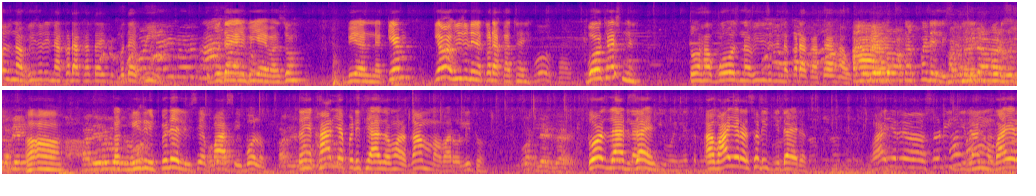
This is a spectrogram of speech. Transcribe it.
જ ના વીજળીના કડાકા થાય તો બધા બી. બધા અહીંયા વહી આવ્યા જો. બેન ને કેમ? કેવા વીજળીના કડાકા થાય? બહુ થાય. ને? તો હા બહુ જ ના વીજળીના કડાકા થાય હાવ. પડેલી છે હા વીજળી પડેલી છે પાછી બોલો. તો અહીંયા ખારિયા પડીથી આજે અમારા ગામમાં વારો લીધો. તો જ લાડ જાય. આ વાયર સડી ગઈ ડાયરેક્ટ વાયર સડી ગઈ વાયર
